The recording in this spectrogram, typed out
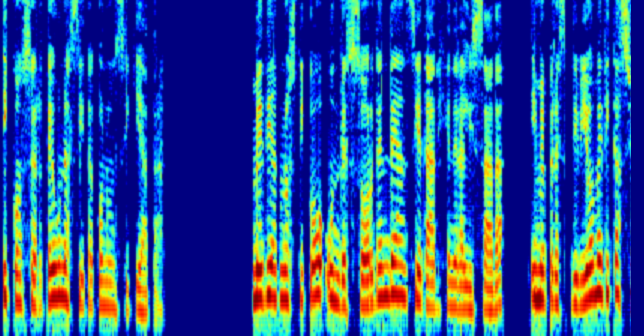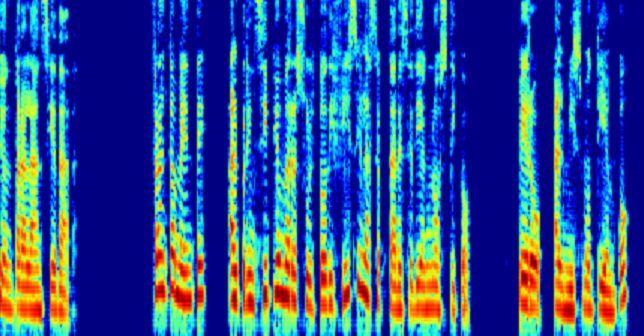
y concerté una cita con un psiquiatra. Me diagnosticó un desorden de ansiedad generalizada y me prescribió medicación para la ansiedad. Francamente, al principio me resultó difícil aceptar ese diagnóstico, pero, al mismo tiempo,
